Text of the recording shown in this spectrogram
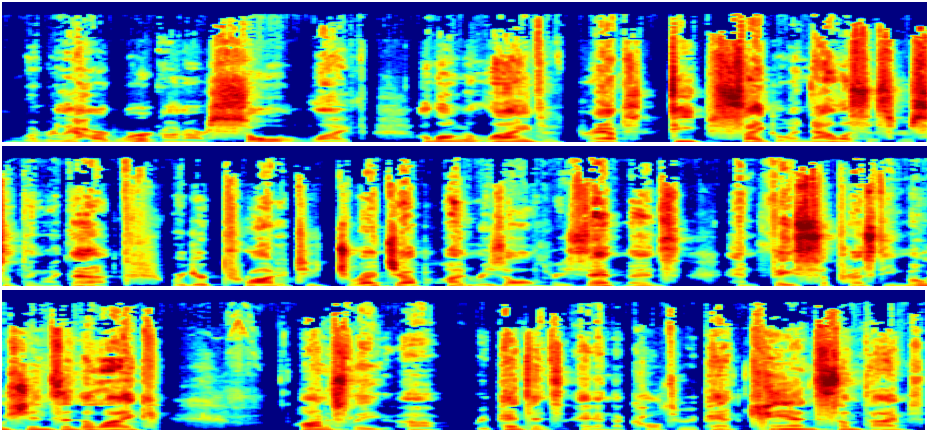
really hard work on our soul life, along the lines of perhaps deep psychoanalysis or something like that, where you're prodded to dredge up unresolved resentments and face suppressed emotions and the like. Honestly, uh, repentance and the call to repent can sometimes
